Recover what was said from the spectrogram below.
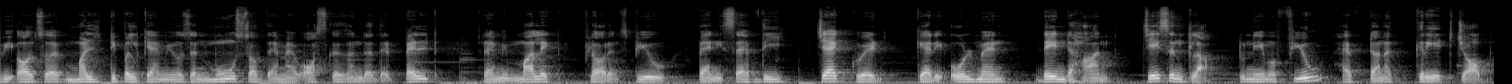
We also have multiple cameos, and most of them have Oscars under their belt. Rami Malek, Florence Pugh, Benny Safdie, Jack Quaid, Gary Oldman, Dane DeHaan, Jason Clarke, to name a few, have done a great job.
